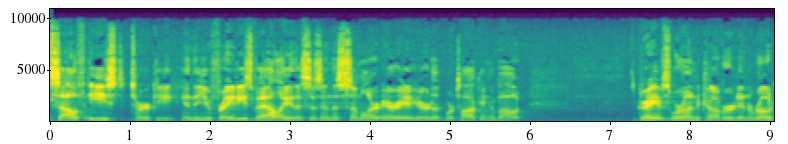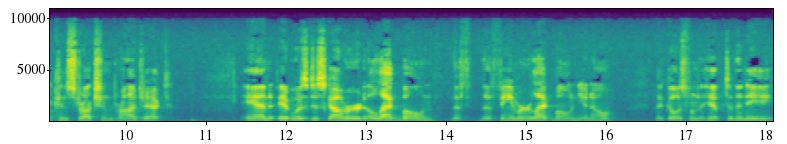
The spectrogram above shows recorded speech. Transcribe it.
southeast Turkey, in the Euphrates Valley, this is in the similar area here that we're talking about, graves were uncovered in a road construction project, and it was discovered a leg bone the, the femur leg bone, you know, that goes from the hip to the knee,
